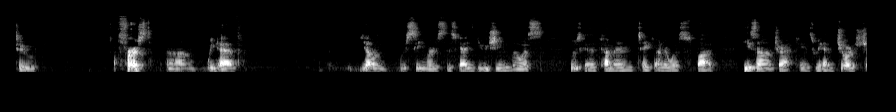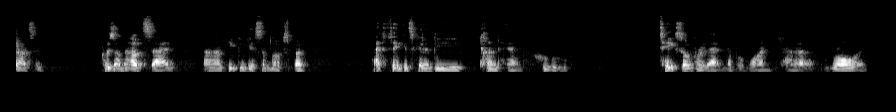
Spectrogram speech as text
to first. Um, we have young receivers. This guy Eugene Lewis, who's going to come in and take Underwood's spot. He's on DraftKings. We have George Johnson, who's on the outside. Um, he can get some looks, but I think it's going to be Cunningham who takes over that number one kind of role and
